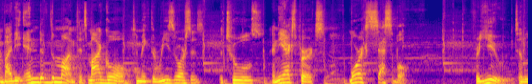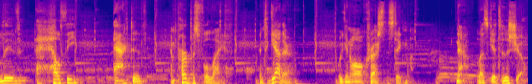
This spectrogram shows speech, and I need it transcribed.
and by the end of the month, it's my goal to make the resources, the tools, and the experts more accessible for you to live a healthy, active, and purposeful life. And together, we can all crush the stigma. Now, let's get to the show.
